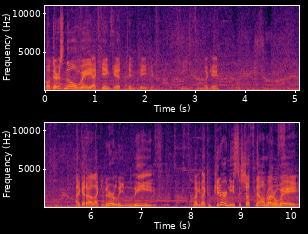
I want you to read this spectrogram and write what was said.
But there's no way I can't get 10k here. Okay? I gotta like literally leave. My, my computer needs to shut down right away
